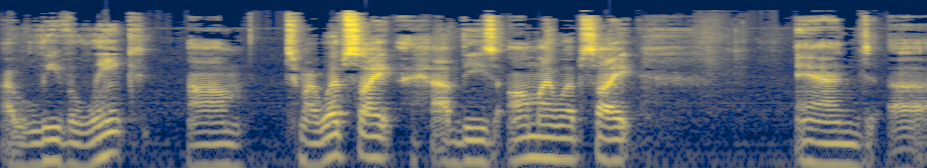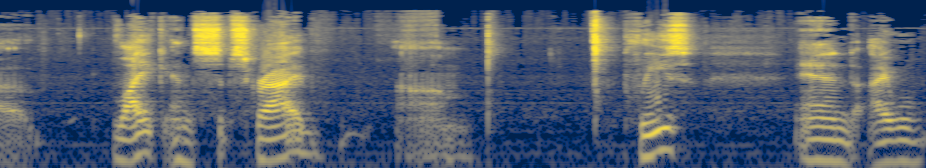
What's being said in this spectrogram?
I will leave a link um, to my website. I have these on my website. And uh, like and subscribe, um, please. And I will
